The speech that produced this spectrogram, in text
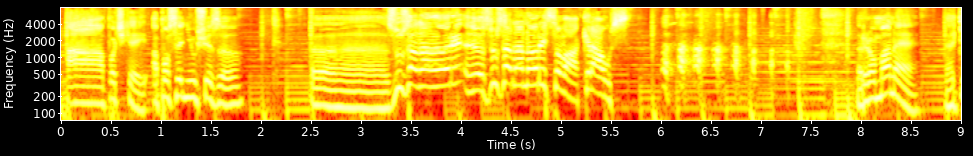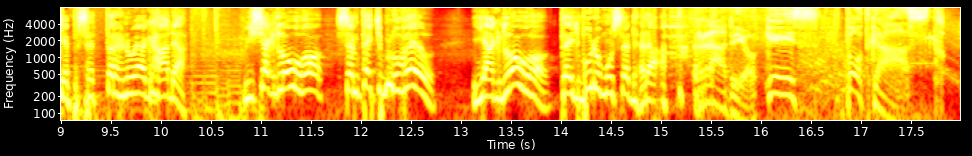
a počkej, a poslední už je Z. Uh, Zuzana, Nori, Zuzana Norisová, Kraus. Romane, já tě přetrhnu jak hada. Víš, jak dlouho jsem teď mluvil? Jak dlouho teď budu muset hrát? Radio Kiss Podcast.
